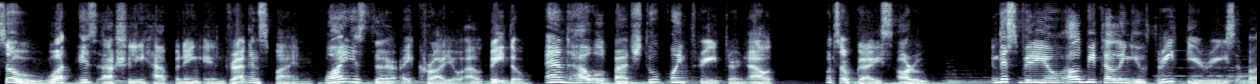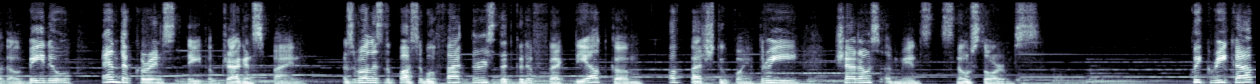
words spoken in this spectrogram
So, what is actually happening in Dragonspine? Why is there a Cryo Albedo? And how will patch 2.3 turn out? What's up guys, Aru. In this video, I'll be telling you 3 theories about Albedo and the current state of Dragonspine, as well as the possible factors that could affect the outcome of patch 2.3, Shadows Amidst Snowstorms. Quick recap,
